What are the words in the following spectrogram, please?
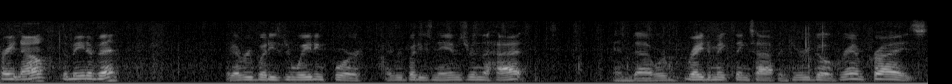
right now, the main event, what everybody's been waiting for. Everybody's names are in the hat and uh, we're ready to make things happen. Here we go. Grand prize,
